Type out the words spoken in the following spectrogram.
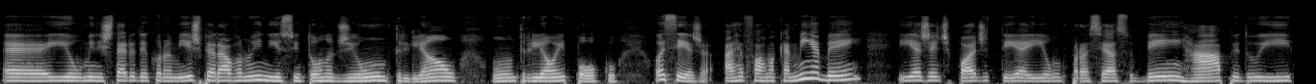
eh, e o Ministério da Economia esperavam no início, em torno de um trilhão, um trilhão e pouco. Ou seja, a reforma caminha bem e a gente pode ter aí um processo bem rápido e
